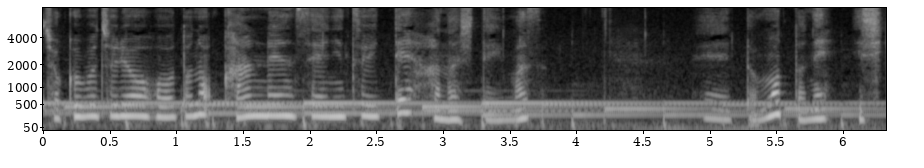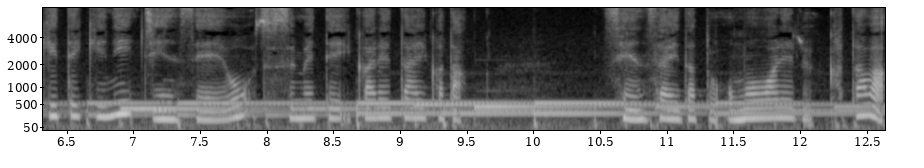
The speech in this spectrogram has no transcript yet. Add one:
植物療法との関連性について話しています。えーと、ともっとね意識的に人生を進めていかれたい方繊細だと思われる方は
